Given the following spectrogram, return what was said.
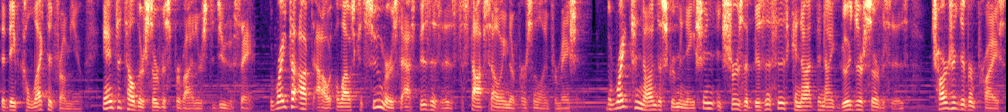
that they've collected from you and to tell their service providers to do the same. The right to opt out allows consumers to ask businesses to stop selling their personal information. The right to non discrimination ensures that businesses cannot deny goods or services, charge a different price,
